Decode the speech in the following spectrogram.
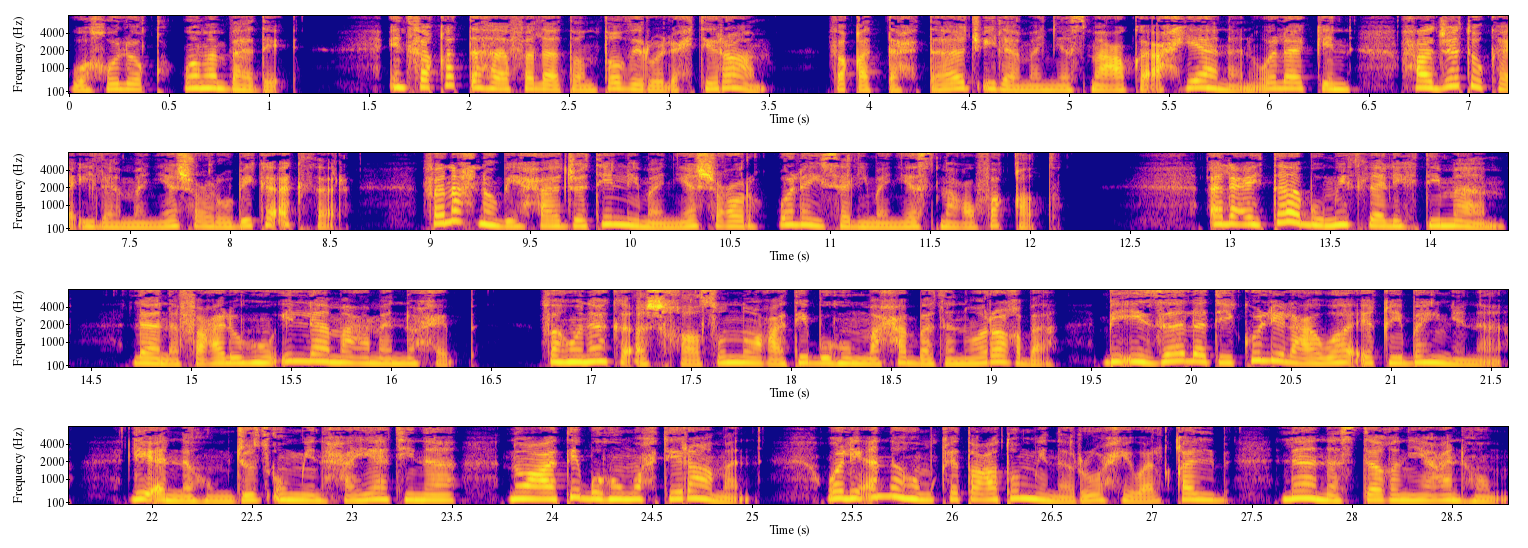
وخلق ومبادئ. إن فقدتها فلا تنتظر الاحترام، فقد تحتاج إلى من يسمعك أحيانا، ولكن حاجتك إلى من يشعر بك أكثر، فنحن بحاجة لمن يشعر وليس لمن يسمع فقط. العتاب مثل الاهتمام، لا نفعله إلا مع من نحب. فهناك أشخاص نعاتبهم محبة ورغبة بإزالة كل العوائق بيننا لأنهم جزء من حياتنا نعاتبهم احتراما ولأنهم قطعة من الروح والقلب لا نستغني عنهم.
